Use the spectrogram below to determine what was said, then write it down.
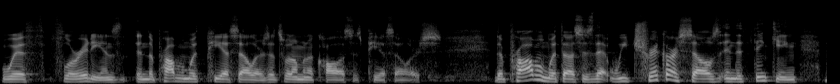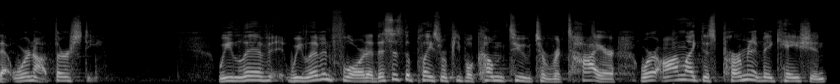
with Floridians and the problem with PSLers, that's what I'm going to call us as PSLers, the problem with us is that we trick ourselves into thinking that we're not thirsty. We live, we live in Florida. This is the place where people come to to retire. We're on like this permanent vacation.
